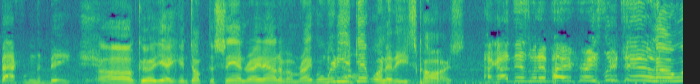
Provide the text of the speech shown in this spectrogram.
back from the beach. Oh, good. Yeah, you can dump the sand right out of them, right? Well, where do you No. get one of these cars? I got this one at Beyer Chrysler too. No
